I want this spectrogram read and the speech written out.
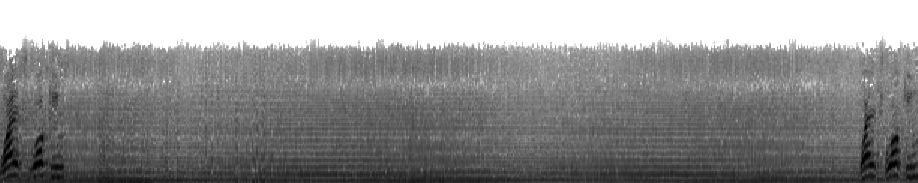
Whilst walking, whilst walking,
